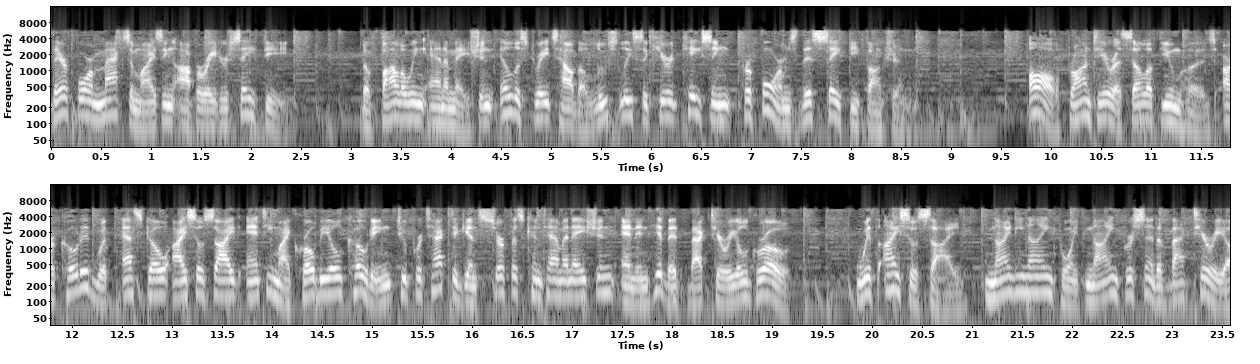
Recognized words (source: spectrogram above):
therefore maximizing operator safety. The following animation illustrates how the loosely secured casing performs this safety function. All Frontier Acela fume hoods are coated with ESCO Isocide antimicrobial coating to protect against surface contamination and inhibit bacterial growth. With Isocide, 99.9% of bacteria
